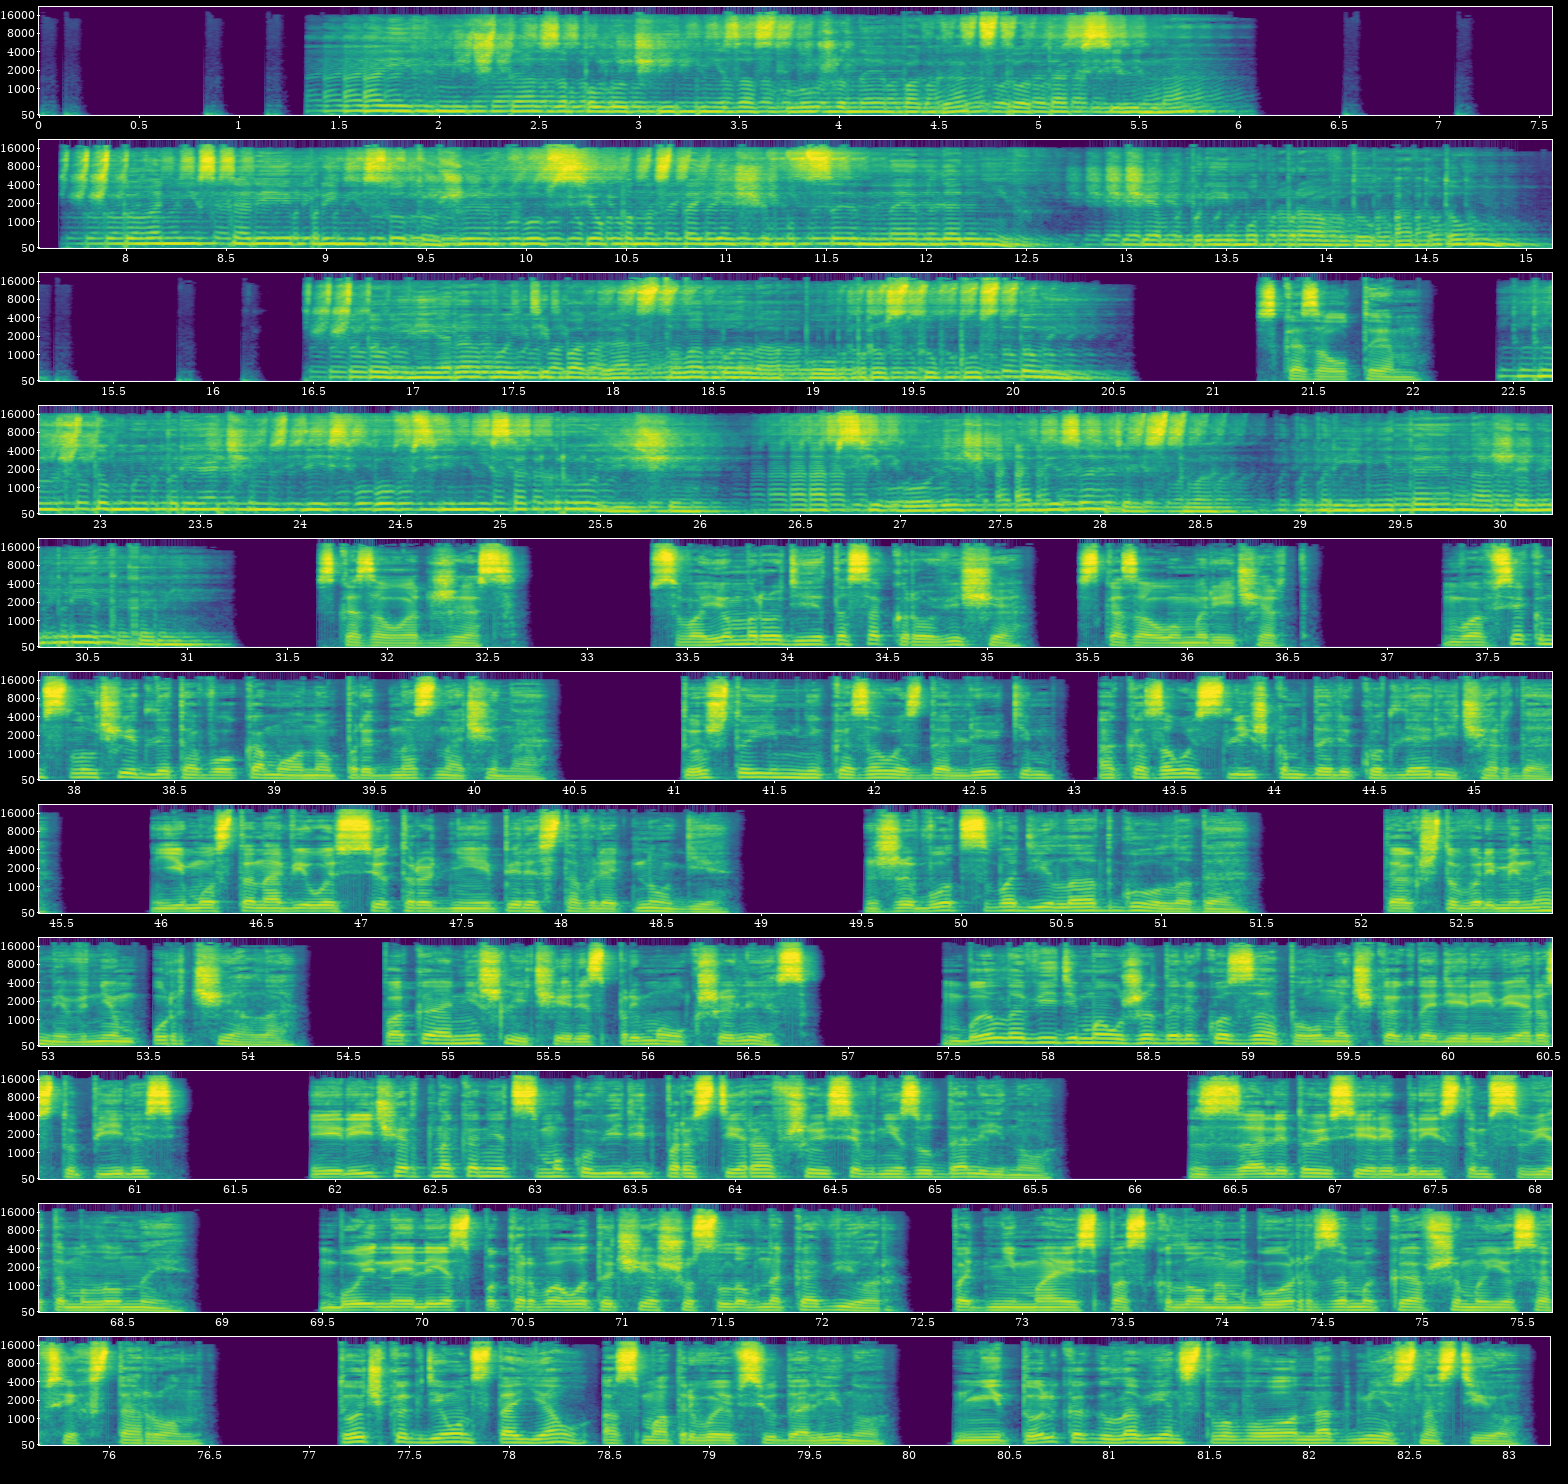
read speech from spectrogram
а их мечта заполучить незаслуженное богатство так сильна, что они скорее принесут в жертву все по-настоящему ценное для них, чем примут правду о том, что вера в эти богатства была попросту пустой. Сказал Тем. То, что мы прячем здесь, вовсе не сокровище, а всего лишь обязательство, принятое нашими предками сказала Джесс. «В своем роде это сокровище», – сказал им Ричард. «Во всяком случае для того, кому оно предназначено. То, что им не казалось далеким, оказалось слишком далеко для Ричарда. Ему становилось все труднее переставлять ноги. Живот сводило от голода, так что временами в нем урчало, пока они шли через примолкший лес. Было, видимо, уже далеко за полночь, когда деревья расступились, и Ричард наконец смог увидеть простиравшуюся внизу долину, залитую серебристым светом луны. Буйный лес покрывал эту чашу словно ковер, поднимаясь по склонам гор, замыкавшим ее со всех сторон. Точка, где он стоял, осматривая всю долину, не только главенствовала над местностью,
